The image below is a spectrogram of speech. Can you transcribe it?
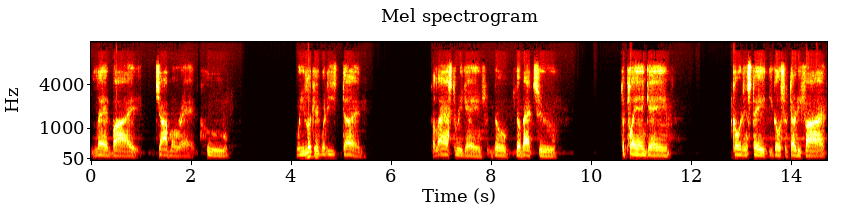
led by Ja Morant, who when you look at what he's done the last three games, go go back to the play-in game, Golden State, he goes for 35.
